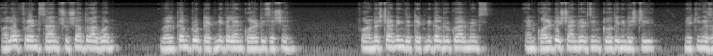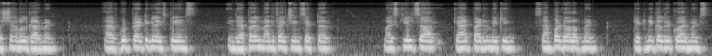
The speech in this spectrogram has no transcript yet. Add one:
Hello friends, I am Shushant Raghavan. Welcome to Technical and Quality Session. For understanding the technical requirements and quality standards in clothing industry, making a sustainable garment, I have good practical experience in the apparel manufacturing sector. My skills are CAD pattern making, sample development, technical requirements,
